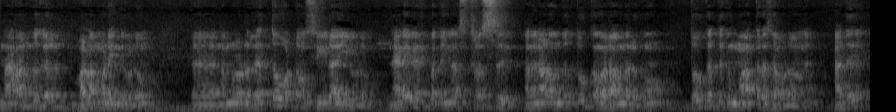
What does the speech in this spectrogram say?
நரம்புகள் பலமடைந்து விடும் நம்மளோட ரத்த ஓட்டம் சீராகி விடும். நிறைய பேர் பார்த்தீங்கன்னா ஸ்ட்ரெஸ்ஸு அதனால வந்து தூக்கம் வராமல் இருக்கும். தூக்கத்துக்கு மாத்திரை சாப்பிடுவாங்க. அது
